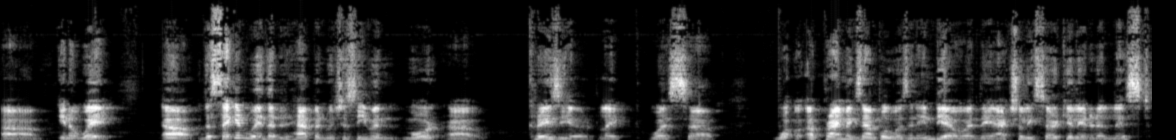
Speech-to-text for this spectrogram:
uh, in a way. Uh, the second way that it happened, which is even more uh, crazier, like was uh, a prime example was in India where they actually circulated a list.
